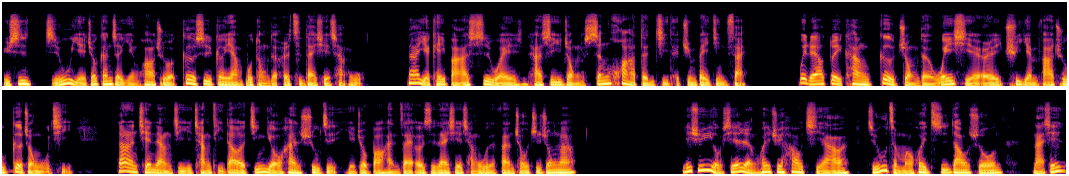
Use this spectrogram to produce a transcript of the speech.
于是植物也就跟着演化出了各式各样不同的二次代谢产物。大家也可以把它视为它是一种生化等级的军备竞赛。为了要对抗各种的威胁而去研发出各种武器，当然前两集常提到的精油和树脂也就包含在二次代谢产物的范畴之中啦。也许有些人会去好奇啊，植物怎么会知道说哪些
